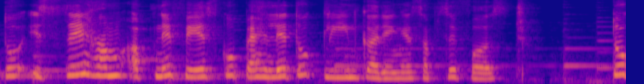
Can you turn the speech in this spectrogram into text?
तो इससे हम अपने फेस को पहले तो क्लीन करेंगे सबसे फ़र्स्ट तो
